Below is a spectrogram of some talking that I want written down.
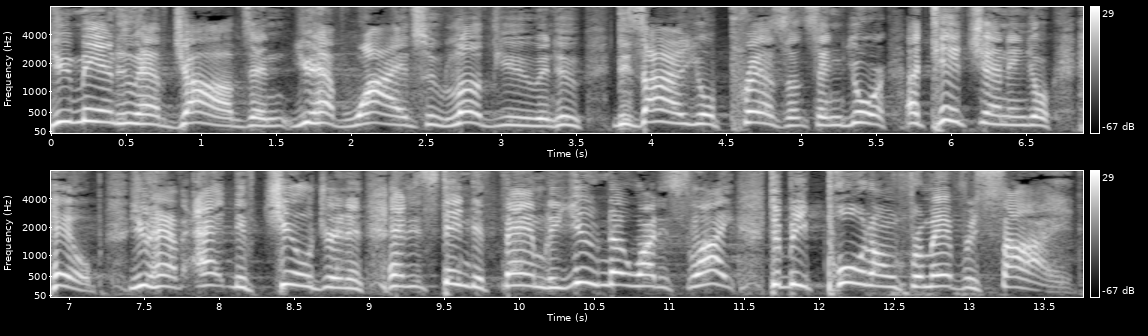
You men who have jobs and you have wives who love you and who desire your presence and your attention and your help. You have active children and an extended family. You know what it's like to be pulled on from every side.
